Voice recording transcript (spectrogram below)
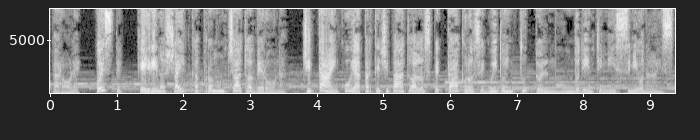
Parole, queste, che Irina Shayk ha pronunciato a Verona città in cui ha partecipato allo spettacolo seguito in tutto il mondo di Intimissimi on Ice.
